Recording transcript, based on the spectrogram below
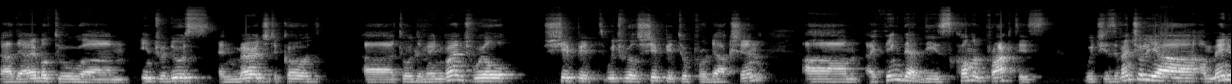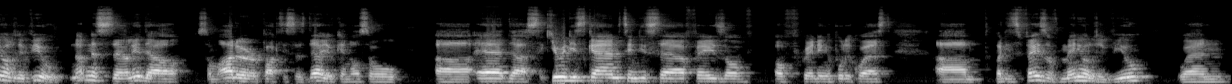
uh, they're able to um, introduce and merge the code uh, to the main branch will ship it which will ship it to production. Um, i think that this common practice which is eventually a, a, manual review not necessarily there are some other practices there. You can also uh, add uh, security scans in this uh, phase of, of creating a pull request um, but this phase of manual review when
